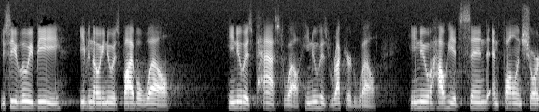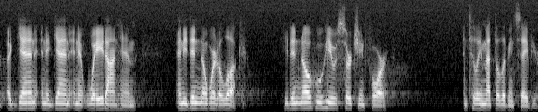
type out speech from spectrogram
You see, Louis B., even though he knew his Bible well, he knew his past well, he knew his record well. He knew how he had sinned and fallen short again and again, and it weighed on him, and he didn't know where to look. He didn't know who he was searching for until he met the living Savior.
